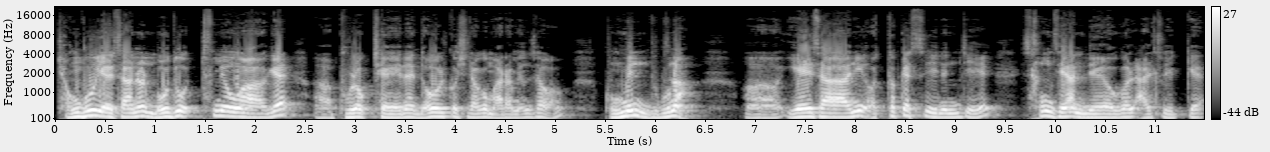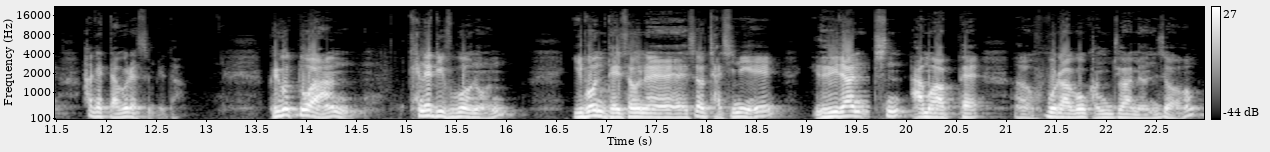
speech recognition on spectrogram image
정부 예산을 모두 투명하게 어, 블록체인에 넣을 것이라고 말하면서 국민 누구나 어, 예산이 어떻게 쓰이는지 상세한 내역을 알 수 있게 하겠다고 했습니다. 그리고 또한 케네디 후보는 이번 대선에서 자신이 유일한 친암호화폐 어, 후보라고 강조하면서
